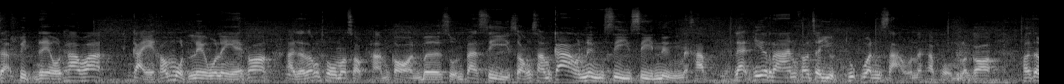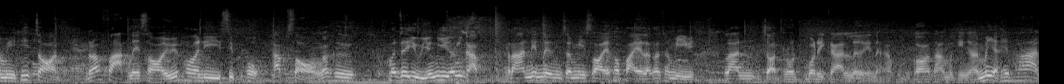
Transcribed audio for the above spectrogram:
จะปิดเร็วถ้าว่าไก่เขาหมดเร็วอะไรเงี้ยก็อาจจะต้องโทรมาสอบถามก่อนเบอร์ 0842391441 นะครับ และที่ร้านเขาจะหยุดทุกวันเสาร์นะครับผมแล้วก็เขาจะมีที่จอดรับฝากในซอยวิภาวดี 16ทับ2ก็คือ มันจะอยู่เยื้องๆกับร้านนิดนึงจะมีซอยเข้าไป แล้วก็จะมีลานจอดรถบริการเลยนะครับผมก็ตามมากินงานไม่อยากให้พลาด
